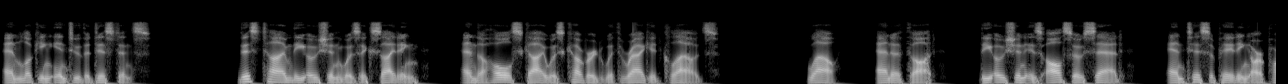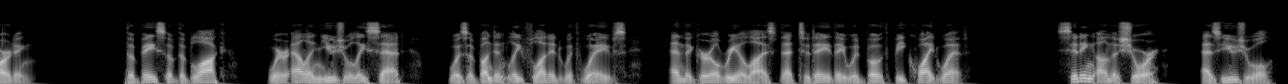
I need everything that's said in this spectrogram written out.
and looking into the distance. This time the ocean was exciting, and the whole sky was covered with ragged clouds. Wow, Anna thought, the ocean is also sad, anticipating our parting. The base of the block, where Alan usually sat, was abundantly flooded with waves, and the girl realized that today they would both be quite wet. Sitting on the shore, as usual,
